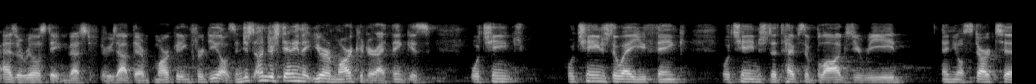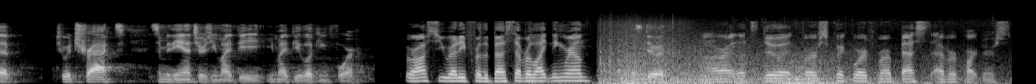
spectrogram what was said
As a real estate investor who's out there marketing for deals, and just understanding that you're a marketer, I think is will change will change the way you think, will change the types of blogs you read, and you'll start to to attract some of the answers you might be you might be looking for. Ross, you ready for the best ever lightning round? Let's do it. All right, let's do it. First, quick word from our best ever partners.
